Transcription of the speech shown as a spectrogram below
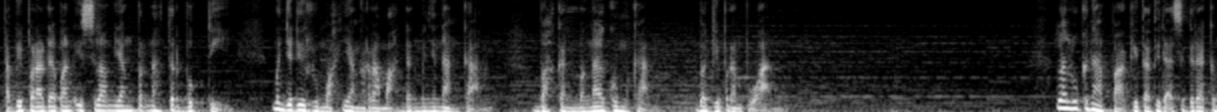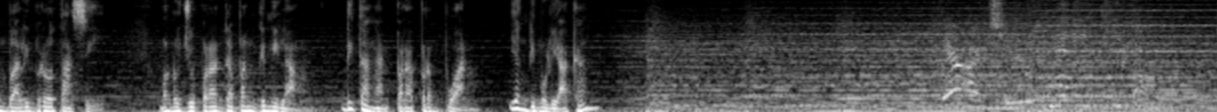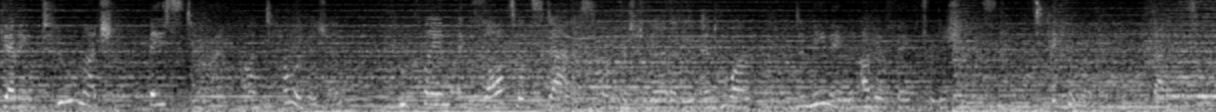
tapi peradaban Islam yang pernah terbukti menjadi rumah yang ramah dan menyenangkan, bahkan mengagumkan bagi perempuan. Lalu kenapa kita tidak segera kembali berotasi menuju peradaban gemilang di tangan para perempuan yang dimuliakan? There are too many people getting too much face time on television who claim exalted status for Christianity and who are demeaning other faith traditions, particularly that of Islam.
